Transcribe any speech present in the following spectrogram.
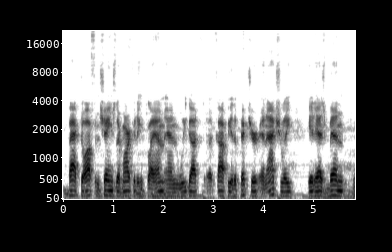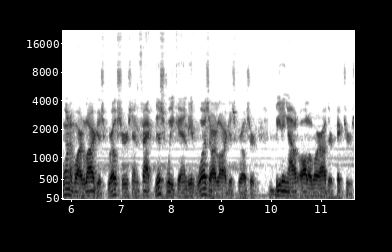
backed off and changed their marketing plan, and we got a copy of the picture. And actually, it has been one of our largest grossers. In fact, this weekend, it was our largest grosser, beating out all of our other pictures.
